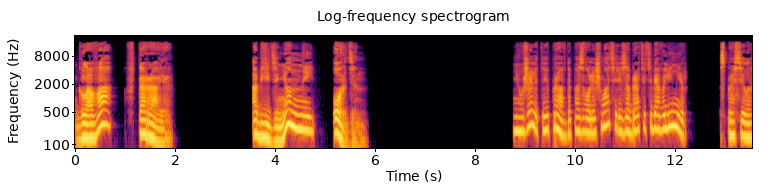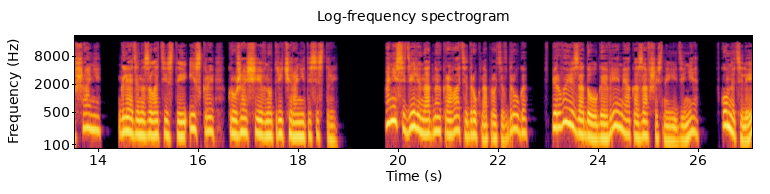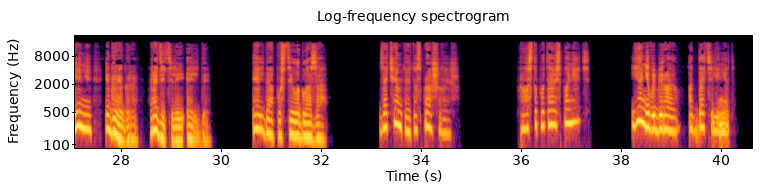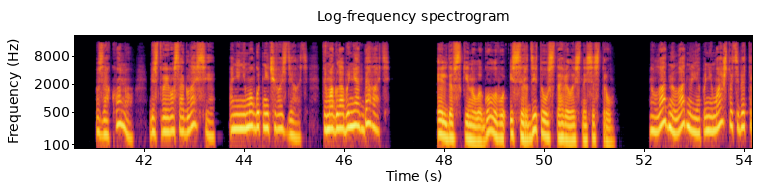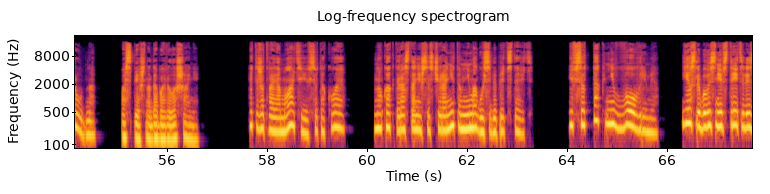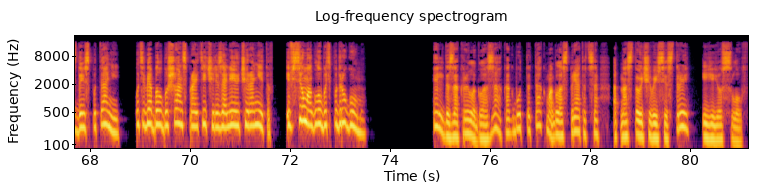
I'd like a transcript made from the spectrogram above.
Глава вторая. Объединенный орден. «Неужели ты и правда позволишь матери забрать у тебя Валимир?» — спросила Шани, глядя на золотистые искры, кружащие внутри чаронита сестры. Они сидели на одной кровати друг напротив друга, впервые за долгое время оказавшись наедине в комнате Леэни и Грегора, родителей Эльды. Эльда опустила глаза. «Зачем ты это спрашиваешь?» «Просто пытаюсь понять. Я не выбираю, отдать или нет. По закону, без твоего согласия, они не могут ничего сделать. Ты могла бы не отдавать». Эльда вскинула голову и сердито уставилась на сестру. «Ну ладно, ладно, я понимаю, что тебе трудно», — поспешно добавила Шани. «Это же твоя мать и все такое. Но как ты расстанешься с Чаронитом, не могу себе представить. И все так не вовремя. Если бы вы с ней встретились до испытаний, у тебя был бы шанс пройти через аллею Чаронитов, и все могло быть по-другому. Эльда закрыла глаза, как будто так могла спрятаться от настойчивой сестры и ее слов.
